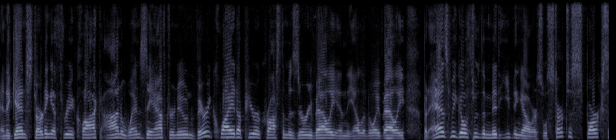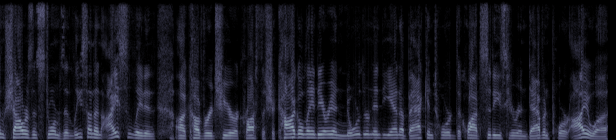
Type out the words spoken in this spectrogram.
And again, starting at 3 o'clock on Wednesday afternoon, very quiet up here across the Missouri Valley and the Illinois Valley. But as we go through the mid evening hours, we'll start to spark some showers and storms, at least on an isolated uh, coverage here across the Chicagoland area, northern Indiana, back in toward the Quad Cities here in Davenport, Iowa.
